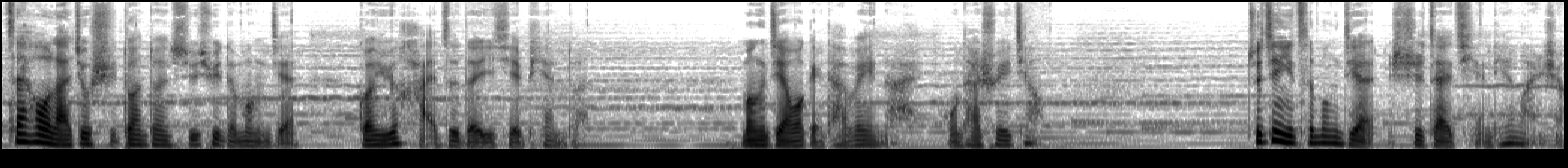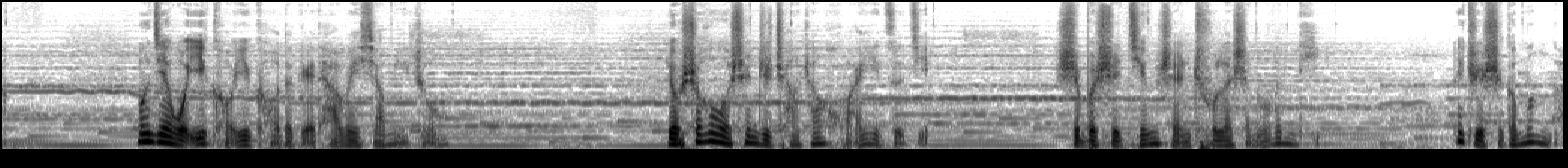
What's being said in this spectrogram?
再后来就是断断续续的梦见关于孩子的一些片段，梦见我给他喂奶、哄他睡觉。最近一次梦见是在前天晚上。梦见我一口一口的给他喂小米粥，有时候我甚至常常怀疑自己，是不是精神出了什么问题？那只是个梦啊！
